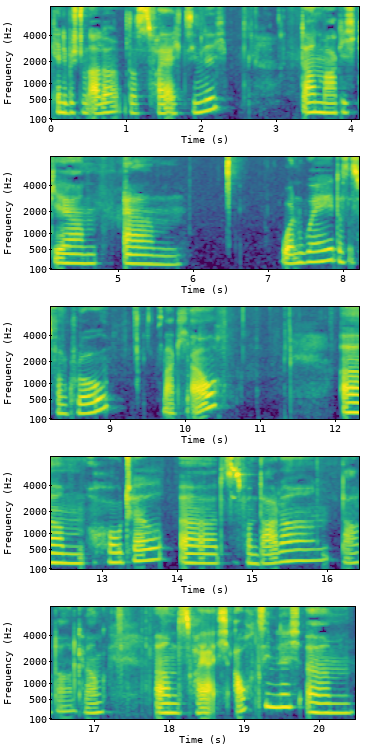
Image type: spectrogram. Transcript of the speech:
Kennt ihr bestimmt alle, das feiere ich ziemlich. Dann mag ich gern ähm, One Way, das ist von Crow. Das mag ich auch. Ähm, Hotel, äh, das ist von Dardan, Dardan, keine Ahnung. Ähm, das feiere ich auch ziemlich. Ähm,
